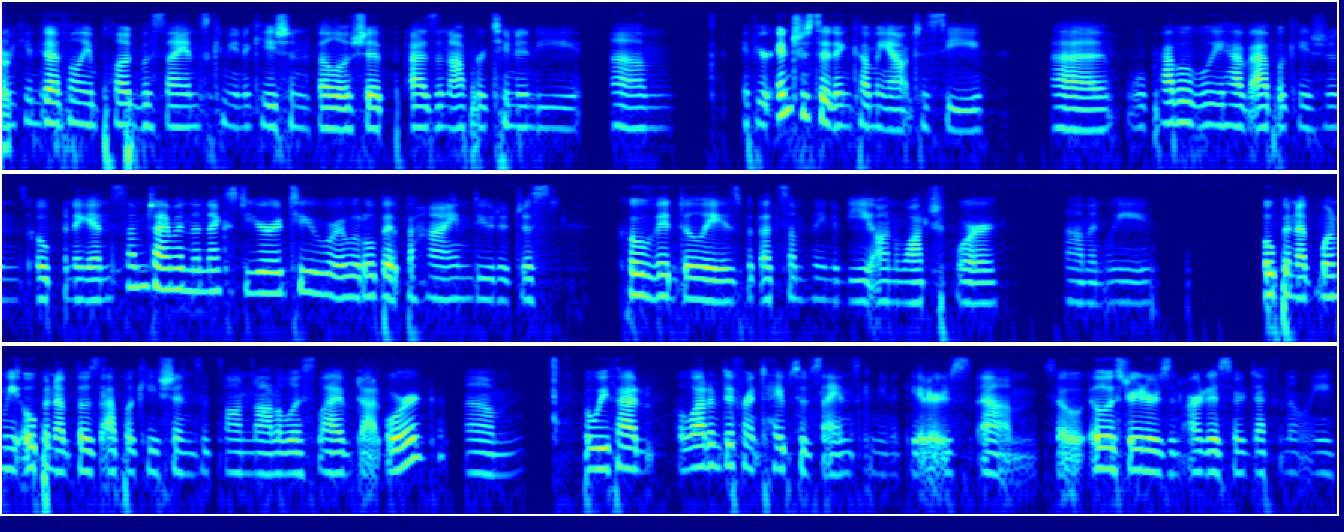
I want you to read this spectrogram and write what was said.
We can definitely plug the Science Communication Fellowship as an opportunity. Um, if you're interested in coming out to sea, uh, we'll probably have applications open again sometime in the next year or two. We're a little bit behind due to just COVID delays, but that's something to be on watch for. Um, and we open up, when we open up those applications, it's on nautiluslive.org. Um, but we've had a lot of different types of science communicators. Um, so illustrators and artists are definitely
